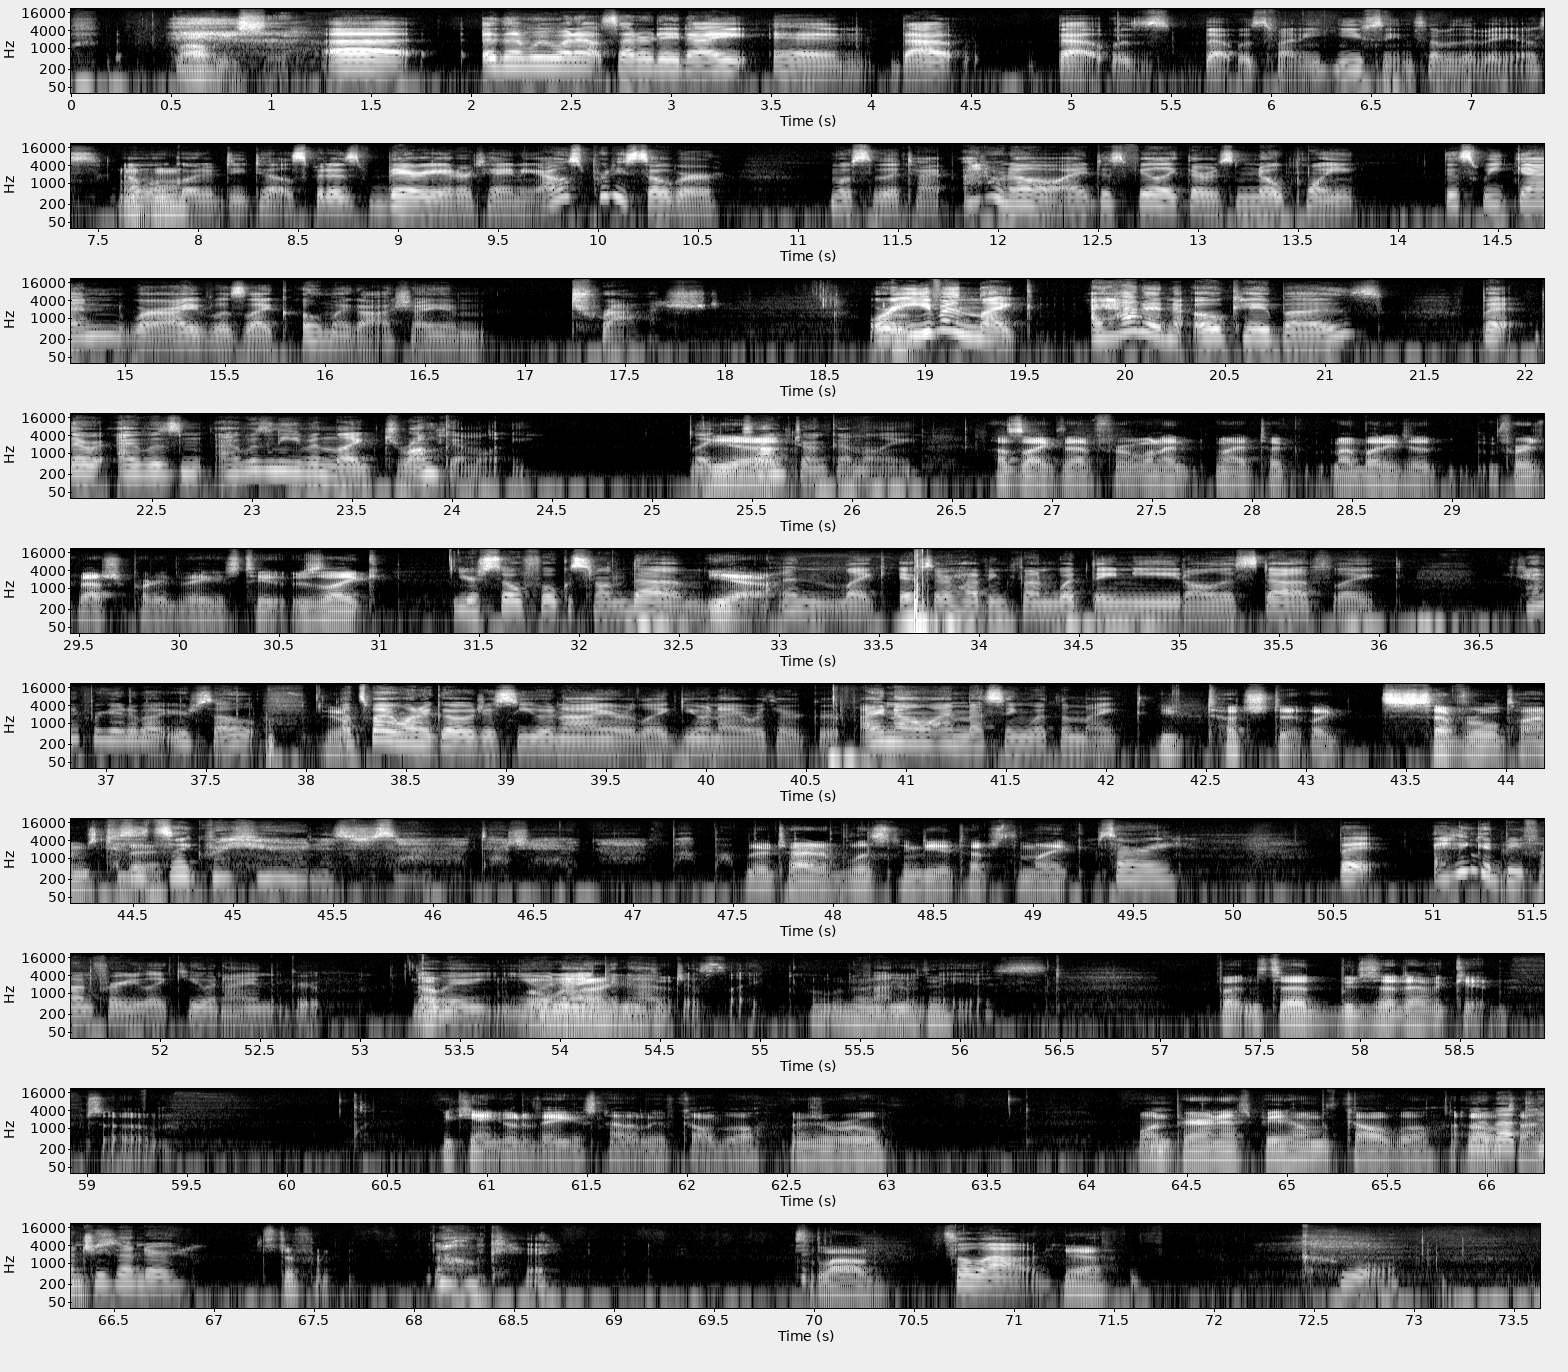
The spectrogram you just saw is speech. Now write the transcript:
obviously. uh, and then we went out Saturday night, and that that was that was funny. You've seen some of the videos. I won't Mhm. go into details, but it was very entertaining. I was pretty sober most of the time. I don't know. I just feel like there was no point this weekend where I was like, "Oh my gosh, I am trashed," or even like I had an okay buzz, but there I wasn't. I wasn't even like drunk Emily, like Yeah. drunk drunk Emily. I was like that for when I when I took my buddy to for his bachelor party to Vegas too. It was like You're so focused on them. yeah, and like if they're having fun what they need all this stuff like kind of forget about yourself Yep. that's why i want to go just you and i or like you and i are with our group i know i'm messing with the mic you touched it like several times because today. it's like right here and it's just uh, touch it pop, pop. They're tired of listening to you touch the mic. sorry but i think it'd be fun for you like you and i in the group that Oh, way you I and i can have it. just like fun in vegas But instead, we decided to have a kid. So we can't go to Vegas now that we have Caldwell. There's a rule. One parent has to be at home with Caldwell at what all about times. country thunder It's different. okay It's allowed. it's allowed Yeah. Cool.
